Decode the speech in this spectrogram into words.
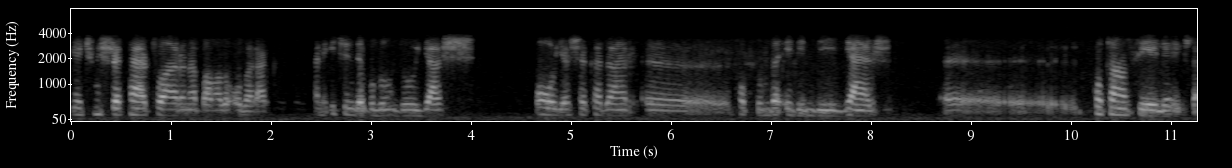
geçmiş repertuarına bağlı olarak hani içinde bulunduğu yaş, o yaşa kadar e, toplumda edindiği yer, e, potansiyeli, işte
